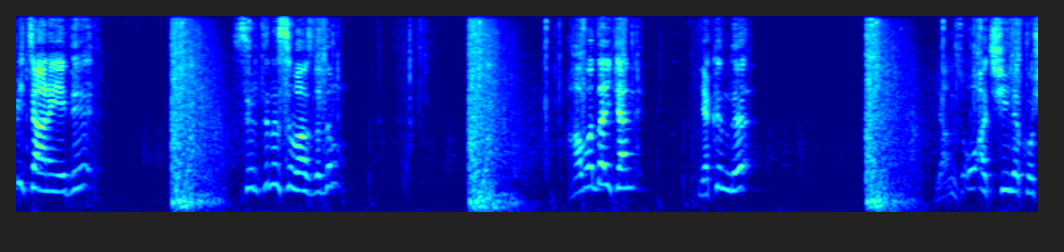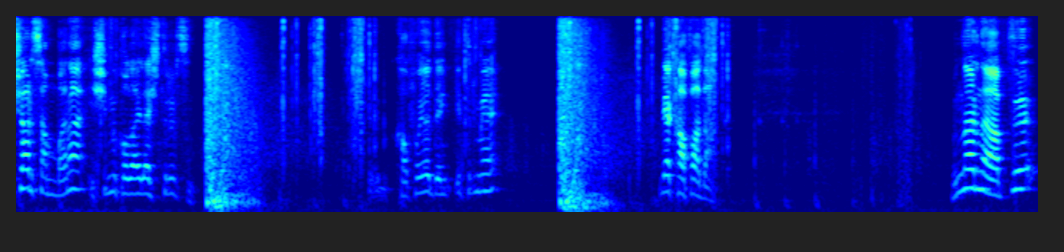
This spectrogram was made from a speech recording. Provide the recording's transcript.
Bir tane yedi. Sırtını sıvazladım. Havadayken yakındı. Yalnız o açıyla koşarsan bana işimi kolaylaştırırsın. Kafaya denk getirme ve kafadan. Bunlar ne yaptı?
